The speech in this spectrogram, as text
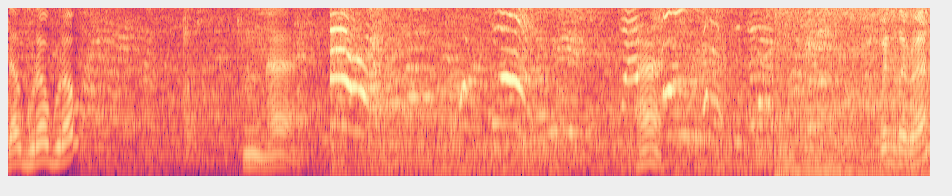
দাও ঘুরাও ঘুরাও। হুম হ্যাঁ। হ্যাঁ। বসে থাকো হ্যাঁ?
